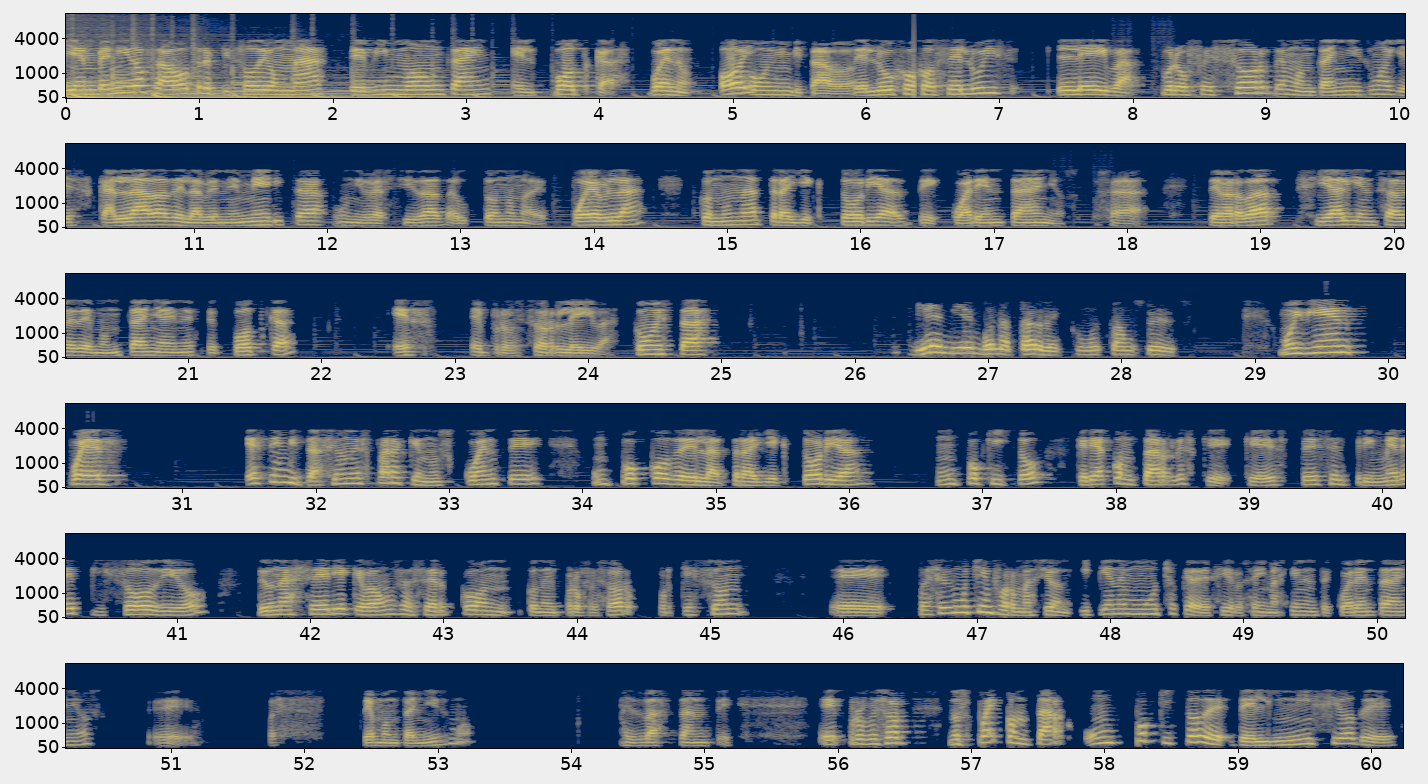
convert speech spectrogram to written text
Bienvenidos a otro episodio más de B-Mountain, el podcast. Bueno, hoy un invitado de lujo, José Luis Leiva, profesor de montañismo y escalada de la Benemérita Universidad Autónoma de Puebla, con una trayectoria de 40 años. O sea, de verdad, si alguien sabe de montaña en este podcast, es el profesor Leiva. ¿Cómo está? Bien, bien, buena tarde. ¿Cómo están ustedes? Muy bien, pues esta invitación es para que nos cuente un poco de la trayectoria, un poquito. Quería contarles que, que este es el primer episodio de una serie que vamos a hacer con, con el profesor, porque son, eh, pues es mucha información y tiene mucho que decir. O sea, imagínense, 40 años, eh, pues, de montañismo, es bastante. Eh, profesor, ¿nos puede contar un poquito de, del inicio de,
